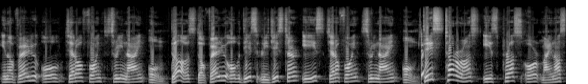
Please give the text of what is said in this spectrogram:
in a value of 0.39 ohm. Thus, the value of this resistor is 0.39 ohms. This tolerance is plus or minus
